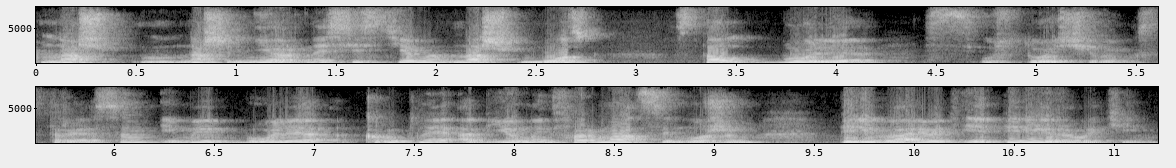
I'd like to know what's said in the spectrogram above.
наш, наша нервная система, наш мозг стал более устойчивым к стрессам, и мы более крупные объемы информации можем переваривать и оперировать ими.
